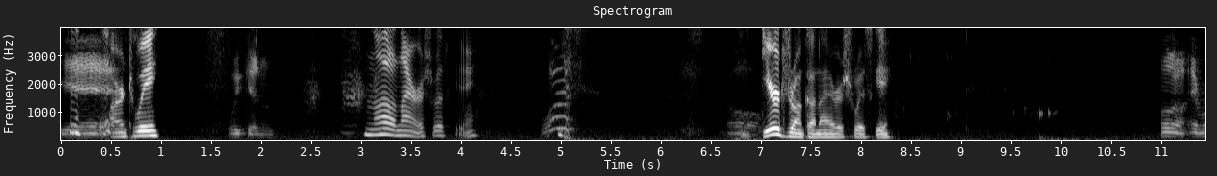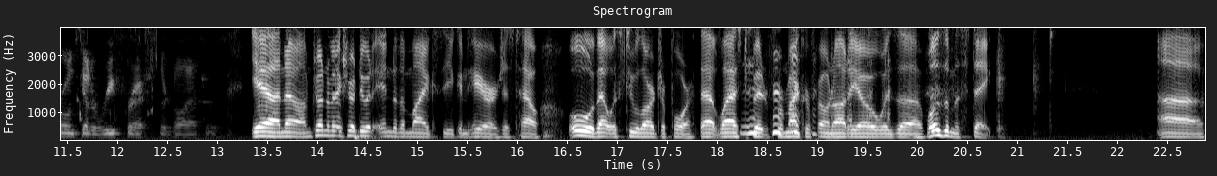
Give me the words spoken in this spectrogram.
Yeah. Aren't we? We can. Not an Irish whiskey. What? Oh. You're drunk on Irish whiskey. Hold on. everyone's got to refresh their glasses. Yeah, no, I'm trying to make sure I do it into the mic so you can hear just how. Oh, that was too large a pour. That last bit for microphone audio was uh was a mistake. Uh.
